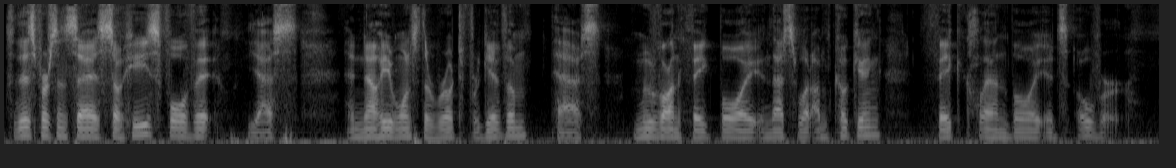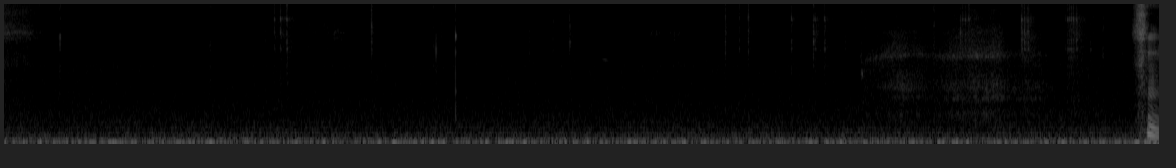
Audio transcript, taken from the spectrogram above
So this person says, so he's full of it, yes, and now he wants the world to forgive him, pass. Move on, fake boy, and that's what I'm cooking. Fake clan boy, it's over. Hmm.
